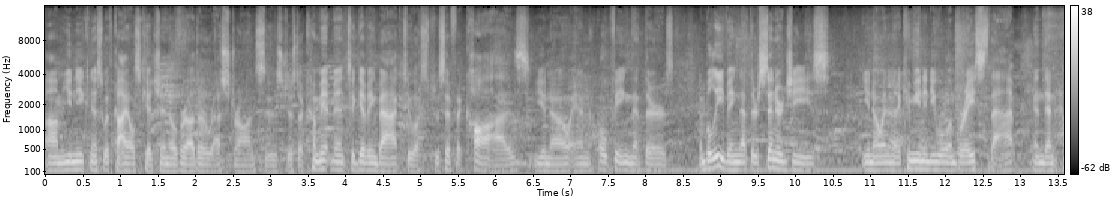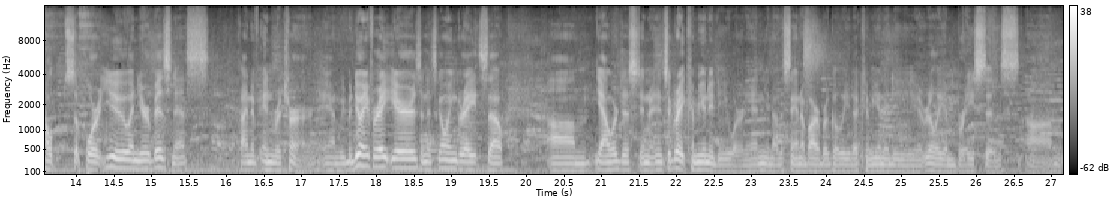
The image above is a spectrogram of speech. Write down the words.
um, uniqueness with Kyle's Kitchen over other restaurants is just a commitment to giving back to a specific cause, you know, and hoping that there's and believing that there's synergies, you know, and the community will embrace that and then help support you and your business kind of in return. And we've been doing it for eight years and it's going great. So, um, yeah, we're just in, it's a great community we're in. You know, the Santa Barbara Goleta community it really embraces um,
